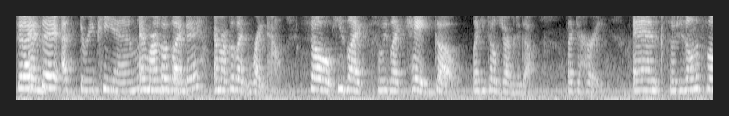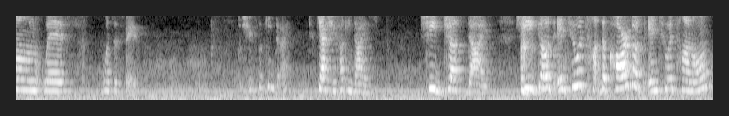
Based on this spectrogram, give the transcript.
Did I and- say at 3 p.m. and Marco's on like- Sunday? And Marco's like, right now. So he's like, so he's like, hey, go. Like he tells the driver to go, like to hurry. And so she's on the phone with what's his face? Did she fucking die? Yeah, she fucking dies. She just dies. She goes into a tu- the car goes into a tunnel,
